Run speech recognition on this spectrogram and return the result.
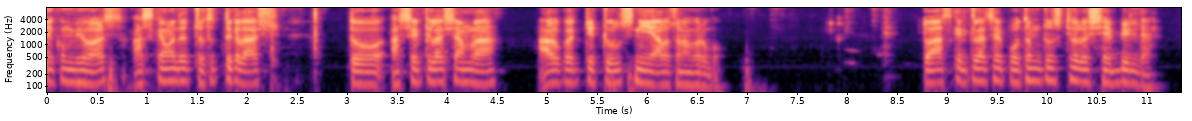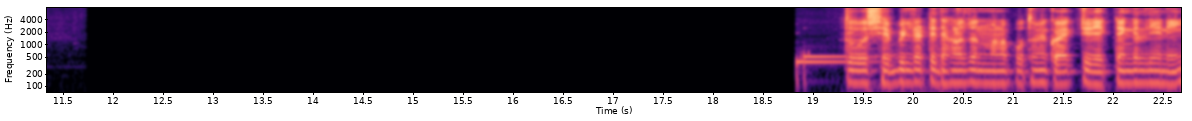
আলাইকুম ভিউয়ার্স। আজকে আমাদের চতুর্থ ক্লাস। তো আজকের ক্লাসে আমরা আরও কয়েকটি টুলস নিয়ে আলোচনা করব। তো আজকের ক্লাসের প্রথম টুলসটি হলো শেপ বিল্ডার তো শেপ বিল্ডারটি দেখানোর জন্য আমরা প্রথমে কয়েকটি রেক্ট্যাঙ্গেল নিয়ে নিই।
